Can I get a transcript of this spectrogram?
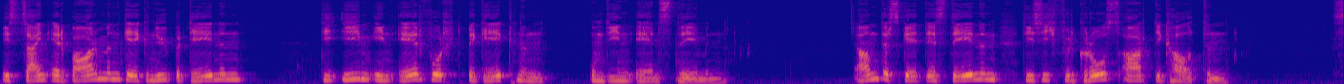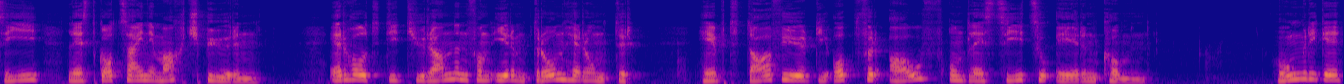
ist sein Erbarmen gegenüber denen, die ihm in Ehrfurcht begegnen und ihn ernst nehmen. Anders geht es denen, die sich für großartig halten. Sie lässt Gott seine Macht spüren. Er holt die Tyrannen von ihrem Thron herunter, hebt dafür die Opfer auf und lässt sie zu Ehren kommen. Hungrige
